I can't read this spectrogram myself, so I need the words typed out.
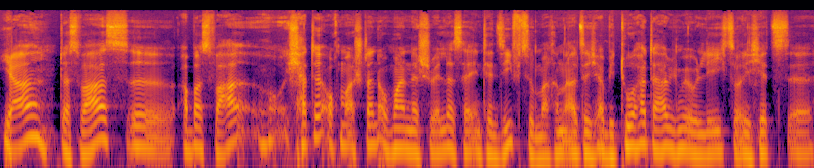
Ja, das war's. Äh, aber es war, ich hatte auch mal, stand auch mal an der Schwelle, das sehr intensiv zu machen. Als ich Abitur hatte, habe ich mir überlegt, soll ich jetzt äh,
